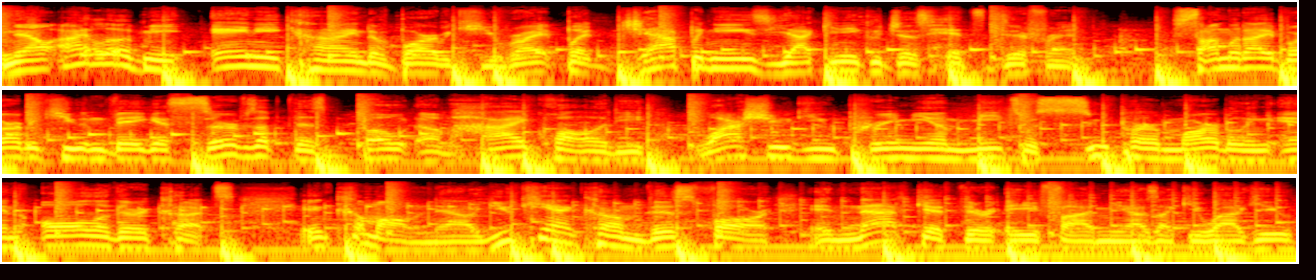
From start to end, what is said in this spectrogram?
Now, I love me any kind of barbecue, right? But Japanese yakiniku just hits different. Samurai Barbecue in Vegas serves up this boat of high quality Washugyu premium meats with superb marbling in all of their cuts. And come on now, you can't come this far and not get their A5 Miyazaki Wagyu.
